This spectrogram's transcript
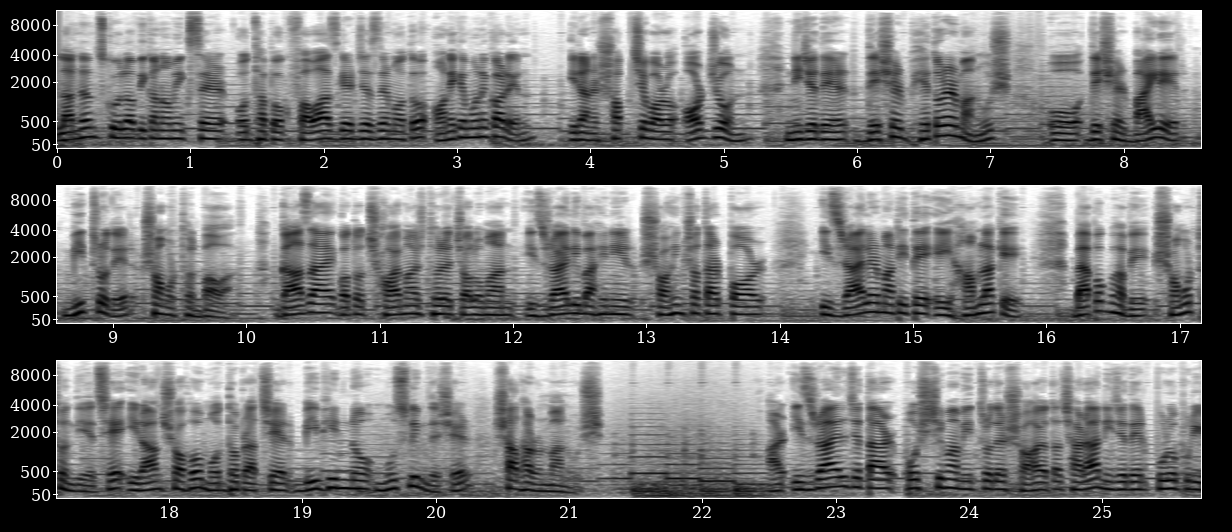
লন্ডন স্কুল অব ইকোনমিক্সের অধ্যাপক ফওয়াজ গেরজেসের মতো অনেকে মনে করেন ইরানের সবচেয়ে বড় অর্জন নিজেদের দেশের ভেতরের মানুষ ও দেশের বাইরের মিত্রদের সমর্থন পাওয়া। গাজায় গত ছয় মাস ধরে চলমান ইসরায়েলি বাহিনীর সহিংসতার পর ইসরায়েলের মাটিতে এই হামলাকে ব্যাপকভাবে সমর্থন দিয়েছে ইরান সহ মধ্যপ্রাচ্যের বিভিন্ন মুসলিম দেশের সাধারণ মানুষ। আর ইসরায়েল যে তার পশ্চিমা মিত্রদের সহায়তা ছাড়া নিজেদের পুরোপুরি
